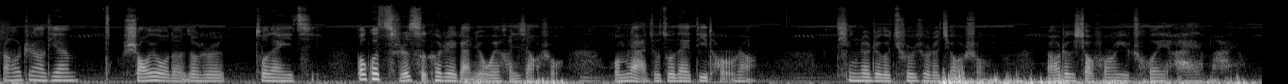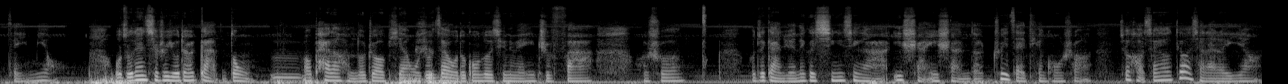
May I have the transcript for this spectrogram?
然后这两天少有的就是坐在一起，包括此时此刻这感觉我也很享受。我们俩就坐在地头上，听着这个蛐蛐的叫声，然后这个小风一吹，哎呀妈呀，贼妙！我昨天其实有点感动，嗯然后拍了很多照片，我就在我的工作群里面一直发，我说，我就感觉那个星星啊，一闪一闪的坠在天空上，就好像要掉下来了一样，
